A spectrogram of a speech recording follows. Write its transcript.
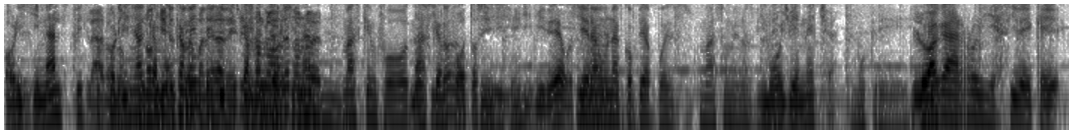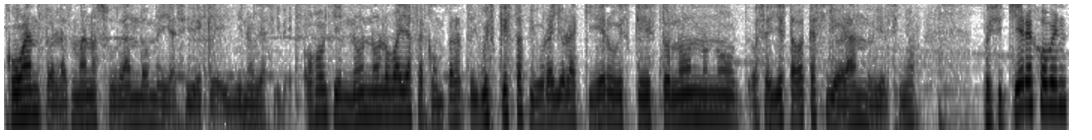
original, físico, Claro, original no físicamente, de- físicamente original, en- más que en fotos más y que en todo. fotos Sí, y, sí. y videos. Y era una copia pues más o menos bien muy hecha. bien hecha. ¿Cómo crees? Lo agarro y así de que, ¿cuánto? Las manos sudándome y así de que, y mi novia así de, oye, no, no lo vayas a comprar. Te digo, es que esta figura yo la quiero, es que esto, no, no, no. O sea, ya estaba casi llorando y el señor, pues si quiere, joven,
